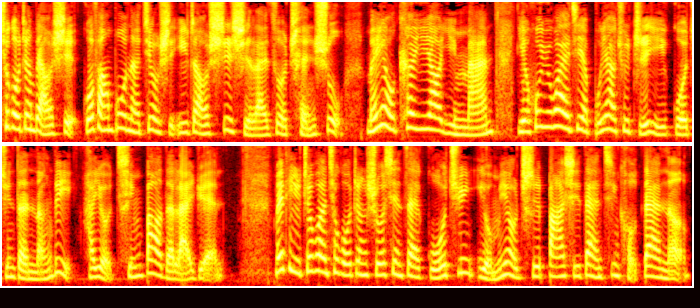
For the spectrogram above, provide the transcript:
邱国正表示，国防部呢就是依照事实来做陈述，没有刻意要隐瞒，也呼吁外界不要去质疑国军的能力还有情报的来源。媒体追问邱国正说：“现在国军有没有吃巴西蛋、进口蛋呢？”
